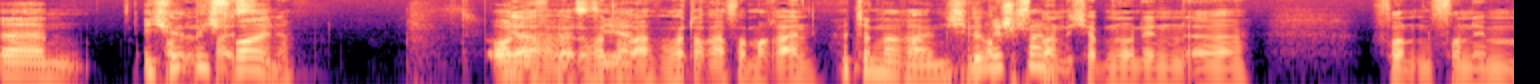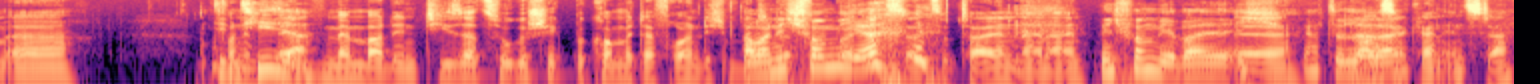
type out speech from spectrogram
Ähm, ich würde mich freuen. die, ne? Olive ja, hört, heißt hört, doch ja. einfach, hört doch einfach mal rein. Hört doch mal rein. Ich, Ich bin, bin auch gespannt. gespannt. Ich habe nur den äh, von, von dem, äh, Den von dem Teaser. Bandmember den Teaser zugeschickt bekommen mit der freundlichen Bitte, Aber nicht das von mir. Insta zu teilen. Nein, nein. Nicht von mir, weil ich äh, hatte du hast leider. ja kein Insta.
